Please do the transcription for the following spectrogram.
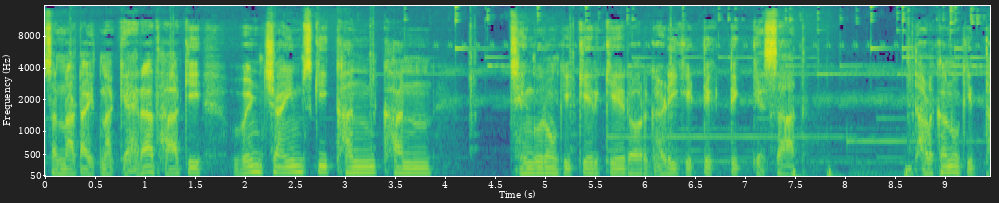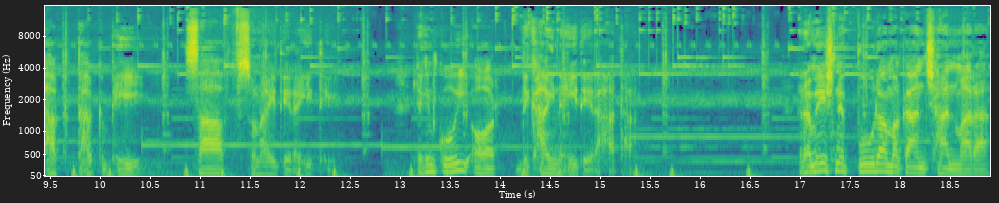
सन्नाटा इतना गहरा था कि विंड चाइम्स की खन खन झिंगुरों की किर किर और घड़ी की टिक टिक के साथ धड़कनों की धक धक भी साफ़ सुनाई दे रही थी। लेकिन कोई और दिखाई नहीं दे रहा था। रमेश ने पूरा मकान छान मारा,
